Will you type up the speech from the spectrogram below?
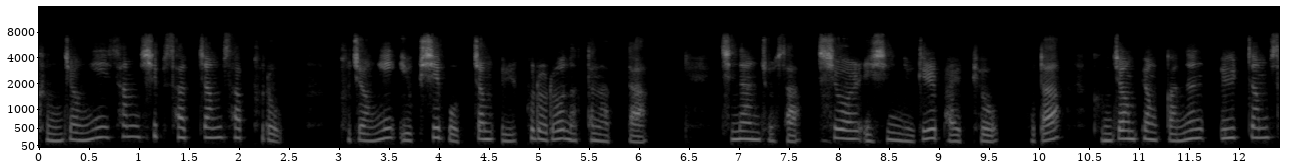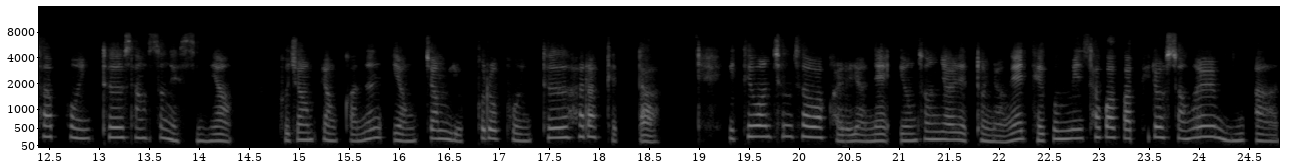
긍정이 34.4%, 부정이 65.1%로 나타났다. 지난 조사 10월 26일 발표보다 긍정평가는 1.4포인트 상승했으며 부정평가는 0.6%포인트 하락했다. 이태원 참사와 관련해 윤석열 대통령의 대국민 사과가 필요성을 아,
